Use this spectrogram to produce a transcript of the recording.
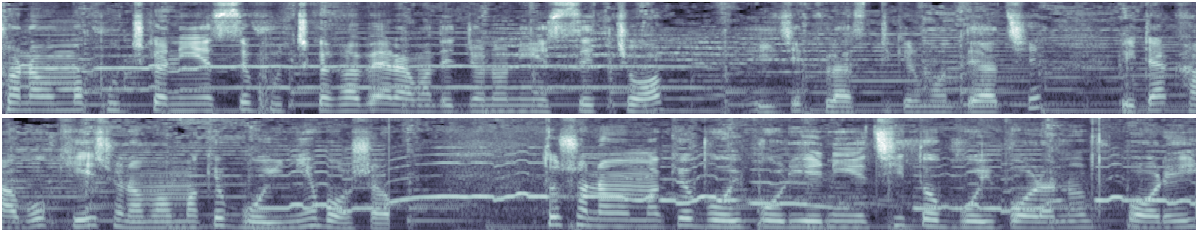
সোনা মাম্মা ফুচকা নিয়ে এসছে, ফুচকা খাবে আর আমাদের জন্য নিয়ে এসছে চপ। এই যে প্লাস্টিকের মধ্যে আছে, এটা খাব, খেয়ে সোনা মাম্মাকে বই নিয়ে বসাবো। তো সোনা মামাকে বই পড়িয়ে নিয়েছি। তো বই পড়ানোর পরেই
